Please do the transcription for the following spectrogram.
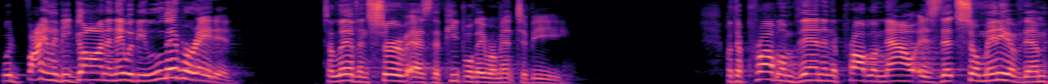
would finally be gone, and they would be liberated to live and serve as the people they were meant to be. But the problem then and the problem now is that so many of them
